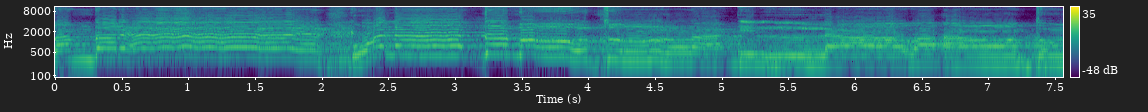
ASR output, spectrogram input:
বান্দারে ওয়ালা তামুতুল্লা ইল্লা ওয়া আনতুম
